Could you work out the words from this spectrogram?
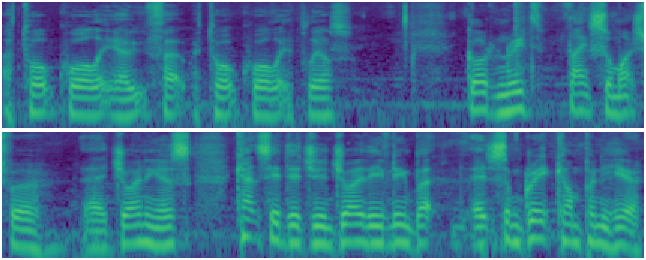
a top quality outfit with top quality players. Gordon Reid, thanks so much for uh, joining us. Can't say did you enjoy the evening, but it's some great company here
